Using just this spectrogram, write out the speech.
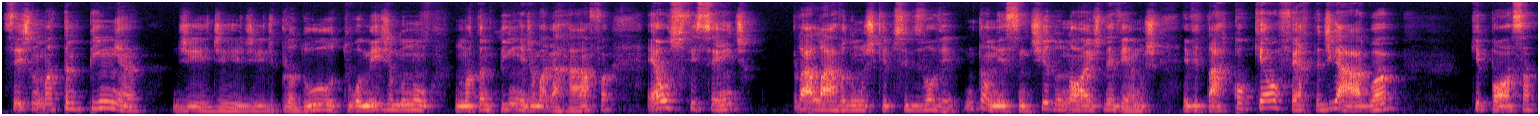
seja numa tampinha de, de, de, de produto, ou mesmo no, numa tampinha de uma garrafa, é o suficiente para a larva do mosquito se desenvolver. Então, nesse sentido, nós devemos evitar qualquer oferta de água que possa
